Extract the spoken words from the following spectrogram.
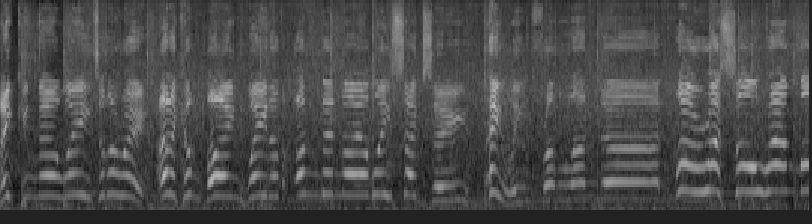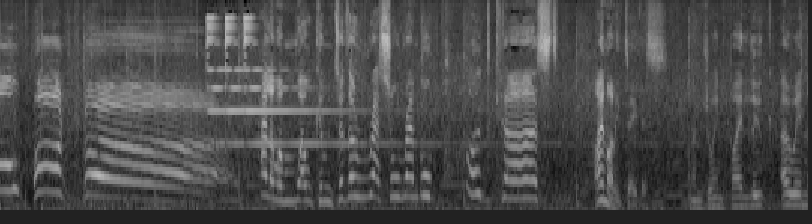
Making their way to the ring at a combined weight of undeniably sexy, hailing from London, the Wrestle Ramble Podcast! Hello and welcome to the Wrestle Ramble Podcast. I'm Ollie Davis, and I'm joined by Luke Owen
